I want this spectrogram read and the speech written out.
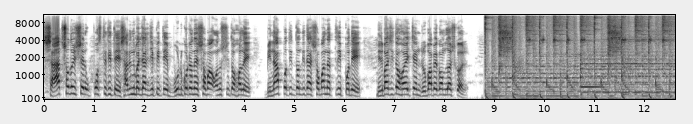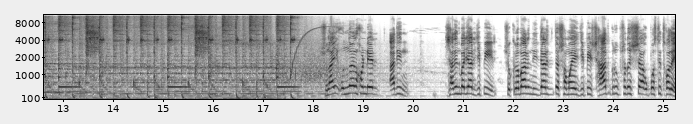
সাত সদস্যের উপস্থিতিতে স্বাধীনবাজার জিপিতে বুট গঠনের সভা অনুষ্ঠিত হলে বিনা প্রতিদ্বন্দ্বিতায় সভানেত্রী পদে নির্বাচিত হয়েছেন রুবা বেগম লস্কর। সোনাই উন্নয়ন খণ্ডের আদিন স্বাধীনবাজার জিপির শুক্রবার নির্ধারিত সময়ে জিপির সাত গ্রুপ সদস্য উপস্থিত হলে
